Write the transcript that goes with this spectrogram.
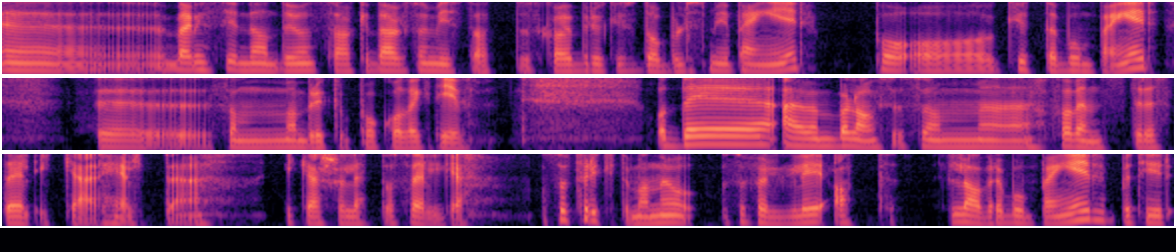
Eh, Bergens Tidende hadde jo en sak i dag som viste at det skal brukes dobbelt så mye penger på å kutte bompenger eh, som man bruker på kollektiv. Og det er jo en balanse som eh, for Venstres del ikke er helt eh, ikke er så lett å svelge. Og så frykter man jo selvfølgelig at lavere bompenger betyr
